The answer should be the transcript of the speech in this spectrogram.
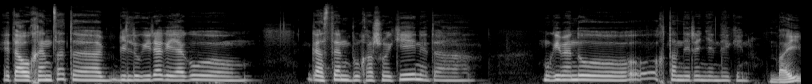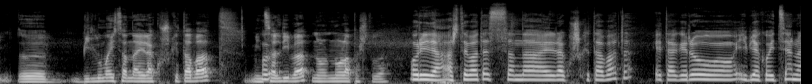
eta horrentzat uh, bildu gira gehiago gazten burjasoekin, eta mugimendu hortan diren jendeekin. Bai, e, bilduma izan da erakusketa bat, mintzaldi bat, nola pastu da? Hori da, aste batez izan da erakusketa bat, eta gero ibiako itzean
